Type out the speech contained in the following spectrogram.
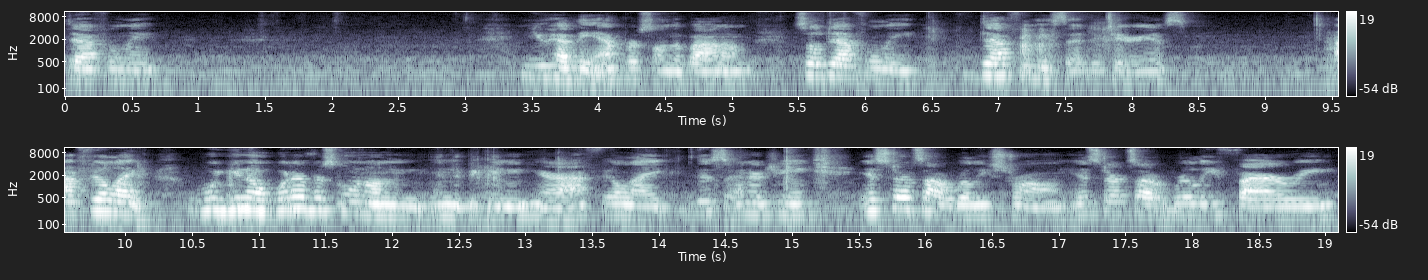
Definitely. You have the Empress on the bottom. So definitely, definitely Sagittarius. I feel like, well, you know, whatever's going on in, the beginning here, I feel like this energy, it starts out really strong. It starts out really fiery,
